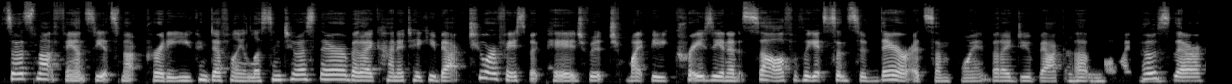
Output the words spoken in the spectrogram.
So it's not fancy, it's not pretty. You can definitely listen to us there, but I kind of take you back to our Facebook page, which might be crazy in itself if we get censored there at some point. But I do back mm-hmm. up all my posts there.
